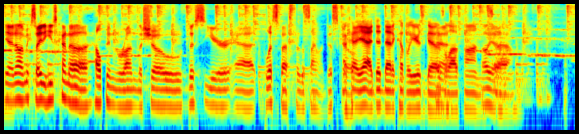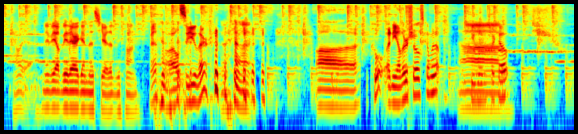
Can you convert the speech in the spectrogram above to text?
So- Yeah, no, I'm excited. He's kind of helping run the show this year at Blissfest for the Silent Disco. Okay, yeah, I did that a couple years ago. It was a lot of fun. Oh, yeah. So. Oh yeah, maybe I'll be there again this year. That'd be fun. Yeah, well, I'll see you there. uh, cool. Any other shows coming up? You want to check out? Um,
